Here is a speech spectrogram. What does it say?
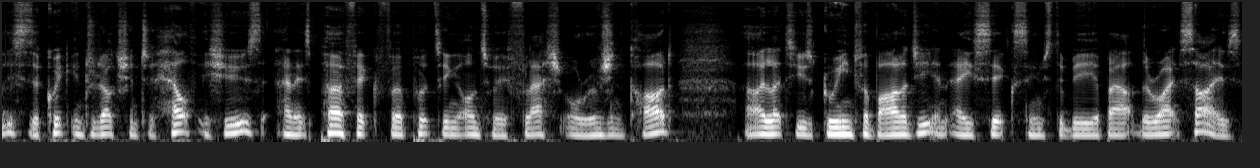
this is a quick introduction to health issues and it's perfect for putting onto a flash or revision card. Uh, I like to use green for biology and A6 seems to be about the right size.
